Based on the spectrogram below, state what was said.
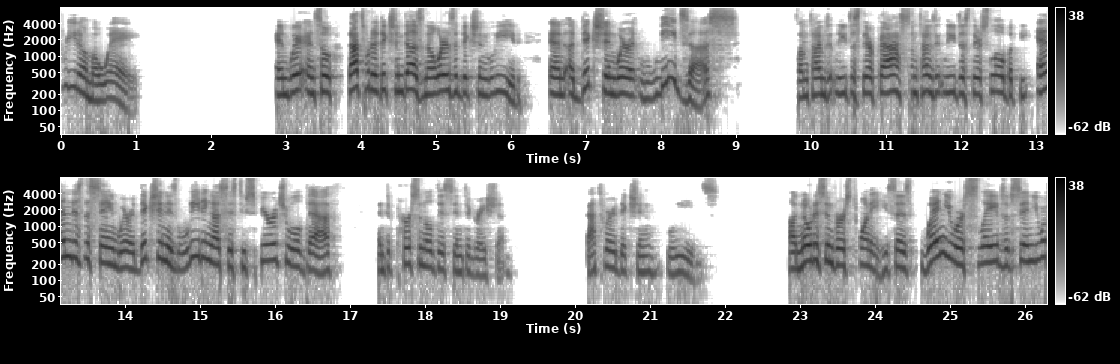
freedom away. And where and so that's what addiction does. Now, where does addiction lead? And addiction, where it leads us, sometimes it leads us there fast, sometimes it leads us there slow, but the end is the same. Where addiction is leading us is to spiritual death and to personal disintegration. That's where addiction leads. Uh, notice in verse 20, he says, When you were slaves of sin, you were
